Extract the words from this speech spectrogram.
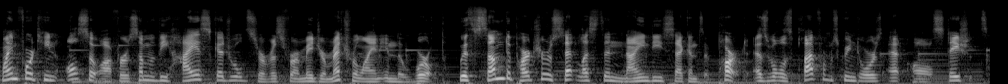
Line 14 also offers some of the highest scheduled service for a major metro line in the world, with some departures set less than 90 seconds apart, as well as platform screen doors at all stations.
